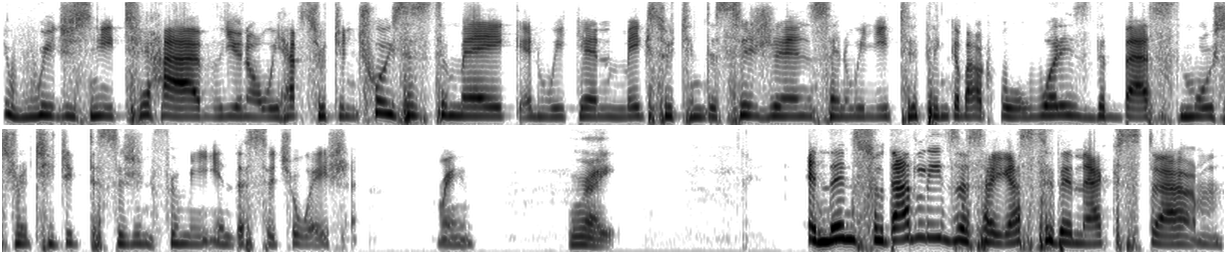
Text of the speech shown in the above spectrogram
we just need to have you know we have certain choices to make and we can make certain decisions and we need to think about well what is the best most strategic decision for me in this situation right? Right. And then so that leads us i guess to the next um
